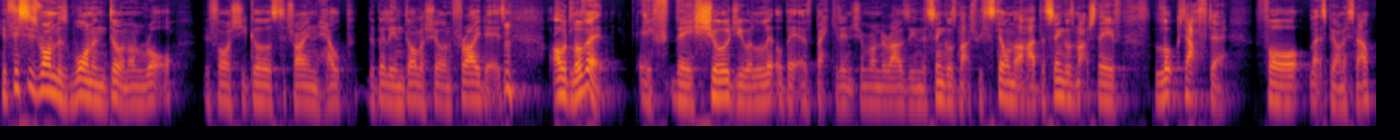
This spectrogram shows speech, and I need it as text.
if this is Ronda's one and done on Raw before she goes to try and help the Billion Dollar Show on Fridays. I would love it if they showed you a little bit of Becky Lynch and Ronda Rousey in the singles match. We've still not had the singles match they've looked after for, let's be honest now,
